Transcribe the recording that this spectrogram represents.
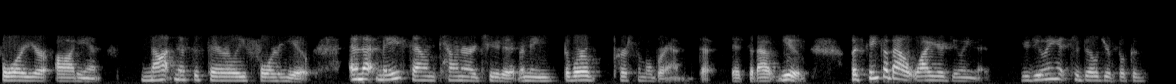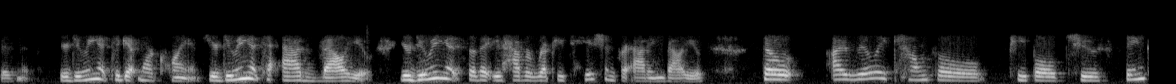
for your audience, not necessarily for you. And that may sound counterintuitive. I mean, the word personal brand, that it's about you. But think about why you're doing this. You're doing it to build your book of business. You're doing it to get more clients. You're doing it to add value. You're doing it so that you have a reputation for adding value. So I really counsel people to think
